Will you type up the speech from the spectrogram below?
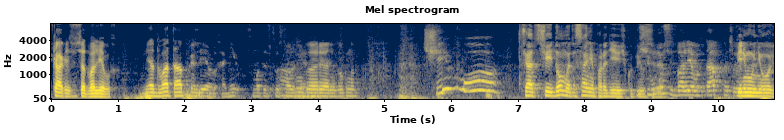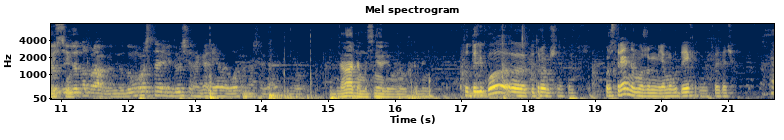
Как, если у тебя два левых? У меня два тапка левых, они смотрят в ту сторону. Ну да, реально, только на... Чего? Чат, чей дом? Это Саня Парадевич купил Почему себе. если два левых тапка, Теперь мы у него висим. идет направо, не задумываешься? Может, что ведущая нога левая, вот она шагает лево. Да ладно, мы сняли его на выходные. Тут далеко э, Петрович находится? Просто реально можем, я могу доехать на твоей тачке.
